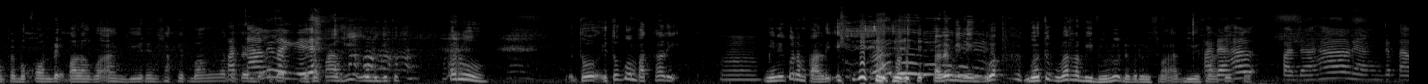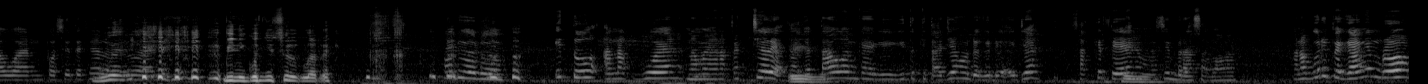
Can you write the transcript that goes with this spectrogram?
sampai bekonde pala gua anjir ini sakit banget Empat kali lagi ya? besok pagi udah gitu aduh itu itu gua empat kali hmm. bini gua enam kali padahal bini gua gua tuh keluar lebih dulu daripada wisma di wisma Padahal tuh. padahal yang ketahuan positifnya Gue. lebih duluan. bini gua nyusul keluarnya aduh aduh itu anak gue namanya anak kecil ya kagak Iya. tahuan kayak gitu kita aja yang udah gede aja sakit ya Iya. masih berasa banget anak gue dipegangin bro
